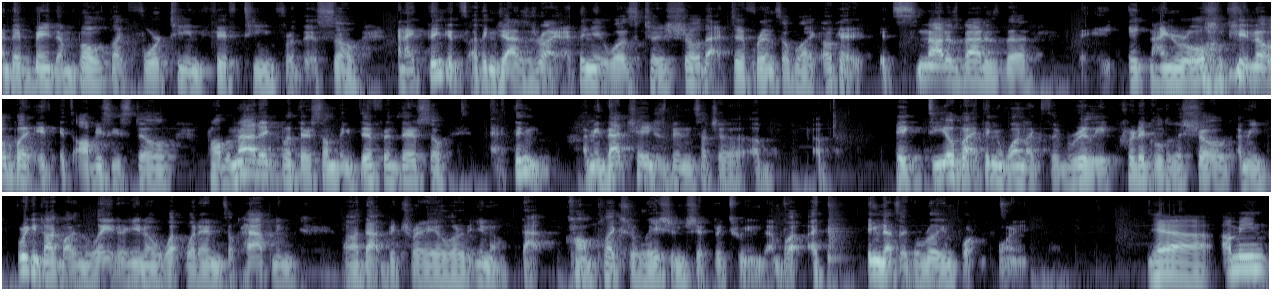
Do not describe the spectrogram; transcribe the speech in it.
and they've made them both like 14, 15 for this. So, and I think it's, I think Jazz is right. I think it was to show that difference of like, okay, it's not as bad as the eight, eight nine year old, you know, but it, it's obviously still problematic, but there's something different there. So I think, I mean, that change has been such a, a, a big deal, but I think one like really critical to the show. I mean, we can talk about it later, you know, what, what ends up happening uh, that betrayal or you know that complex relationship between them. But I think that's like a really important point. Yeah, I mean,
